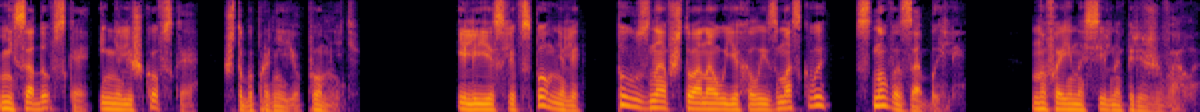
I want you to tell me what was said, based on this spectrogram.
не Садовская и не Лешковская, чтобы про нее помнить. Или если вспомнили, то, узнав, что она уехала из Москвы, снова забыли. Но Фаина сильно переживала.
